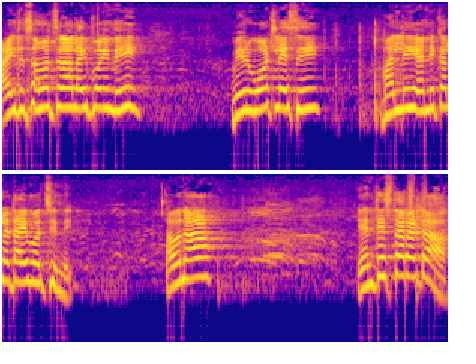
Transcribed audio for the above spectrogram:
ఐదు సంవత్సరాలు అయిపోయింది. మీరు ఓట్లేసి మళ్ళీ ఎన్నికల టైం వచ్చింది. అవునా? ఎంత ఇస్తారట?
